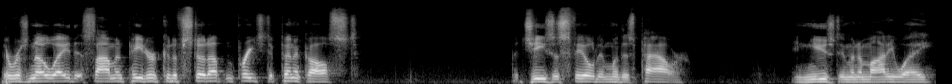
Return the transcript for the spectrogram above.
There was no way that Simon Peter could have stood up and preached at Pentecost. But Jesus filled him with his power and used him in a mighty way.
